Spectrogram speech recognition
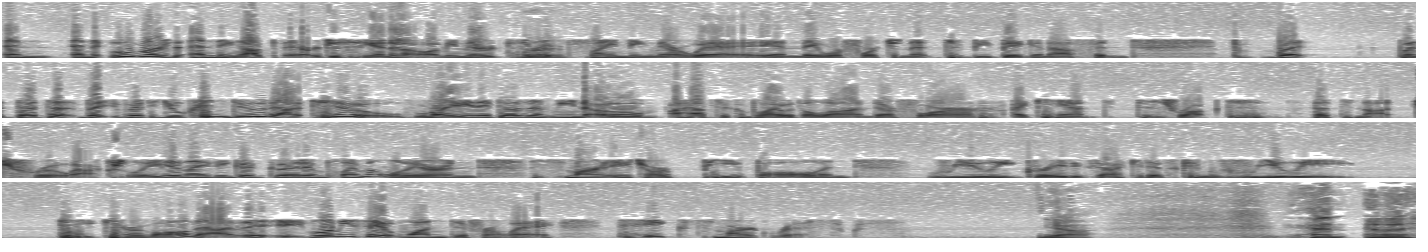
And and Uber's ending up there, just so you know. I mean, they're sort right. of finding their way, and they were fortunate to be big enough. And but but that but but you can do that too, right? It doesn't mean oh I have to comply with the law and therefore I can't disrupt. That's not true, actually. And I think a good employment lawyer and smart HR people and really great executives can really take care of all that. It, it, let me say it one different way: take smart risks. Yeah. And and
